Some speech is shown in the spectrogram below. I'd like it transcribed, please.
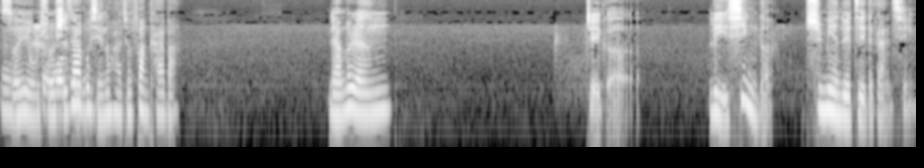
所以我说，实在不行的话就放开吧。两个人，这个理性的去面对自己的感情，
